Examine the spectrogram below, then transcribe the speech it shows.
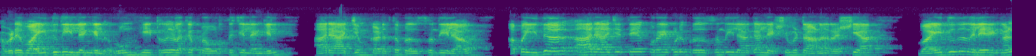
അവിടെ വൈദ്യുതി ഇല്ലെങ്കിൽ റൂം ഹീറ്ററുകളൊക്കെ പ്രവർത്തിച്ചില്ലെങ്കിൽ ആ രാജ്യം കടുത്ത പ്രതിസന്ധിയിലാവും. അപ്പൊ ഇത് ആ രാജ്യത്തെ കുറെ കൂടി പ്രതിസന്ധിയിലാക്കാൻ ലക്ഷ്യമിട്ടാണ് റഷ്യ വൈദ്യുത നിലയങ്ങൾ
